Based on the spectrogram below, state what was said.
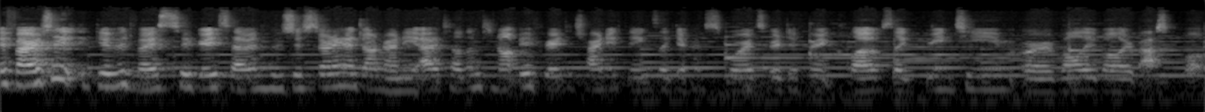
If I were to give advice to a grade seven who's just starting at John Rennie, I would tell them to not be afraid to try new things like different sports or different clubs like green team or volleyball or basketball.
